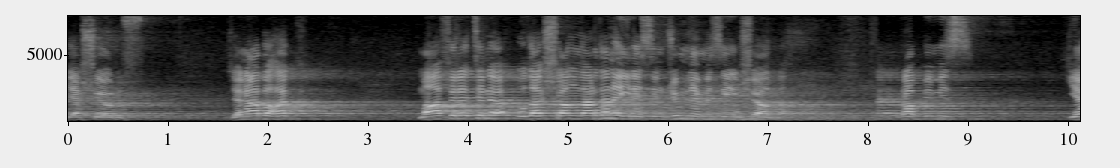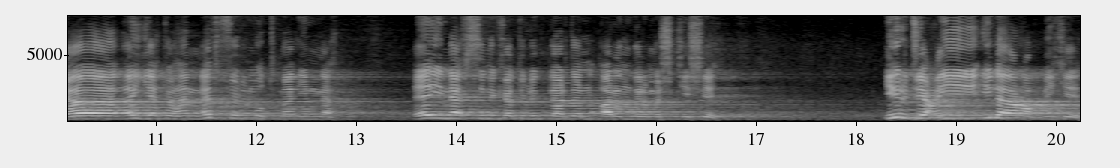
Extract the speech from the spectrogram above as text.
yaşıyoruz. Cenab-ı Hak mağfiretine ulaşanlardan eylesin cümlemizi inşallah. Rabbimiz ya eyyetühen nefsül mutmainne Ey nefsini kötülüklerden arındırmış kişi İrci'i ila rabbiki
